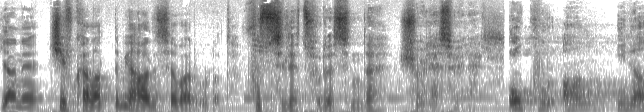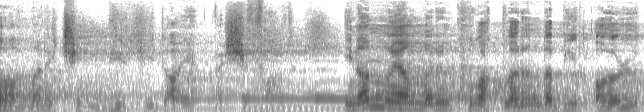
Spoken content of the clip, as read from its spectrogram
Yani çift kanatlı bir hadise var burada. Fussilet suresinde şöyle söyler. O Kur'an inananlar için bir hidayet ve şifadır. inanmayanların kulaklarında bir ağırlık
